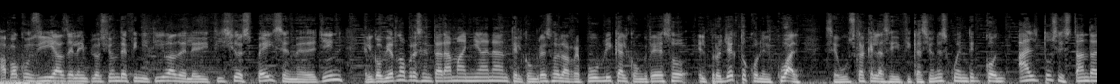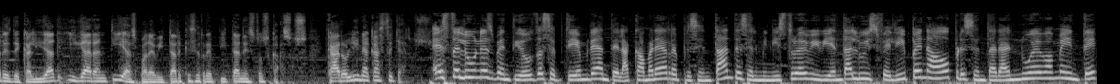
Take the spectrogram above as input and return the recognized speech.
A pocos días de la implosión definitiva del edificio Space en Medellín, el gobierno presentará mañana ante el Congreso de la República el Congreso el proyecto con el cual se busca que las edificaciones cuenten con altos estándares de calidad y garantías para evitar que se repitan estos casos. Carolina Castellanos. Este lunes 22 de septiembre ante la Cámara de Representantes, el ministro de Vivienda Luis Felipe Nao presentará nuevamente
